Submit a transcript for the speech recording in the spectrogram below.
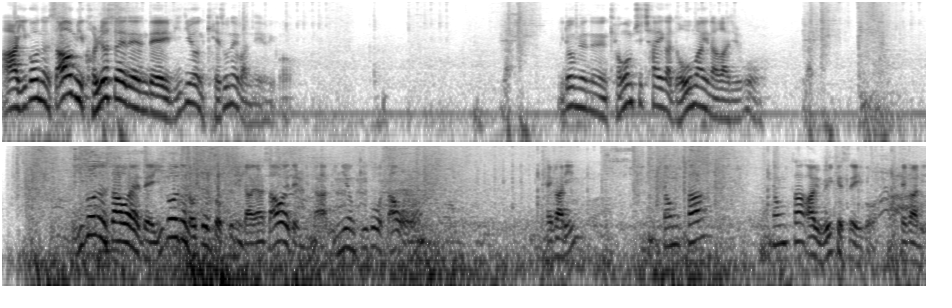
아 이거는 싸움이 걸렸어야 되는데 미니언 개손해봤네요 이거. 이러면은 경험치 차이가 너무 많이 나가지고 이거는 싸워야 돼. 이거는 어쩔 수 없습니다. 그냥 싸워야 됩니다. 미니언 끼고 싸워. 대가리, 평타, 평타. 아, 왜 이렇게 세 이거? 대가리.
